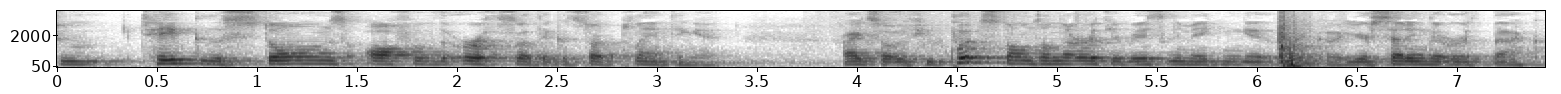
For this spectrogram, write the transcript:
to take the stones off of the earth so that they could start planting it. Right. So if you put stones on the earth, you're basically making it like a, you're setting the earth back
